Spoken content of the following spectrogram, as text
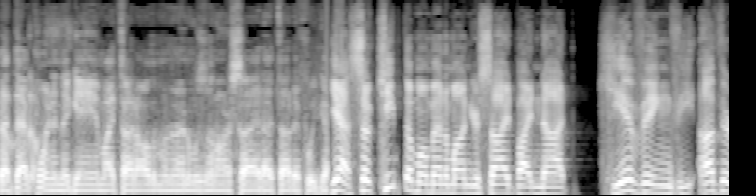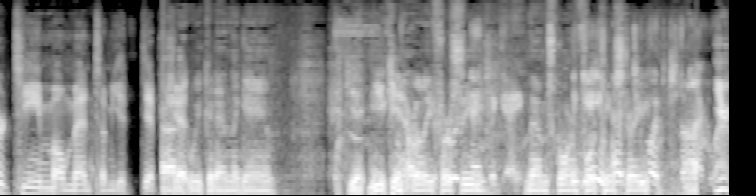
at that point in the game, I thought all the momentum was on our side. I thought if we got Yeah, so keep the momentum on your side by not giving the other team momentum, you dipshit. it, we could end the game. You, you can't really foresee the them scoring game 14 straight. You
